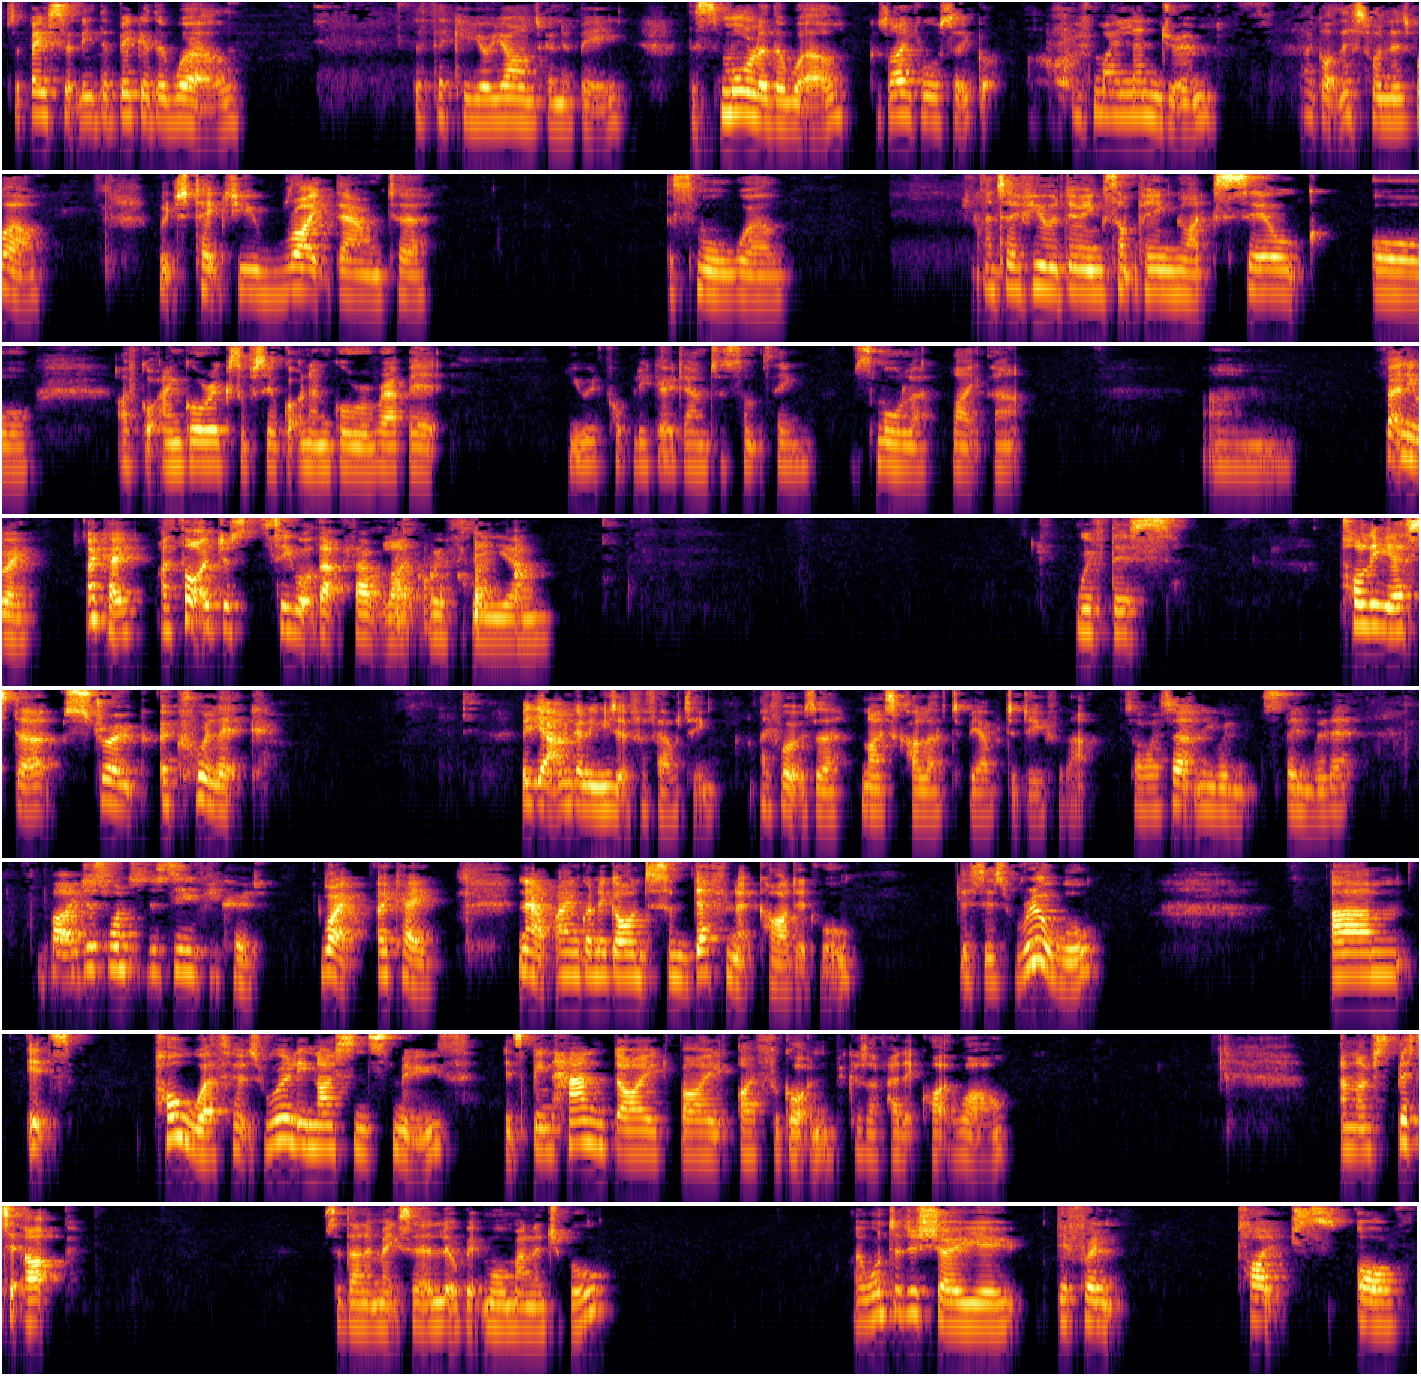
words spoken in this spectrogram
So basically the bigger the whirl the thicker your yarn's going to be. The smaller the whirl because I've also got with my Lendrum I got this one as well which takes you right down to a small whirl and so if you were doing something like silk or I've got Angora because obviously I've got an Angora rabbit, you would probably go down to something smaller like that. Um, but anyway, okay, I thought I'd just see what that felt like with the um, with this polyester stroke acrylic. But yeah, I'm going to use it for felting. I thought it was a nice colour to be able to do for that so I certainly wouldn't spin with it. But I just wanted to see if you could. Right, okay. Now I'm going to go on to some definite carded wool. This is real wool. Um, it's Polworth, so it's really nice and smooth. It's been hand dyed by, I've forgotten because I've had it quite a while. And I've split it up so then it makes it a little bit more manageable. I wanted to show you different types of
